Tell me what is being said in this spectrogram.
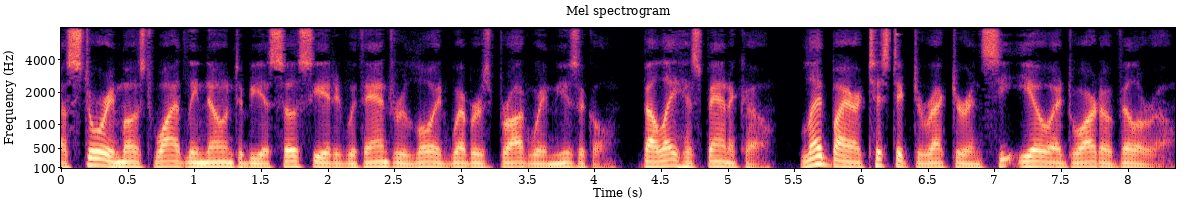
a story most widely known to be associated with Andrew Lloyd Webber's Broadway musical, Ballet Hispanico, led by artistic director and CEO Eduardo Vilaro,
